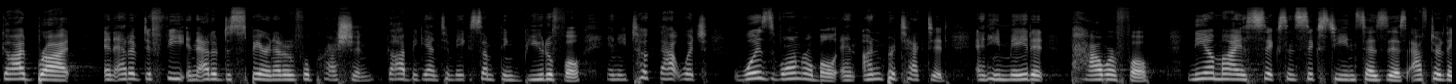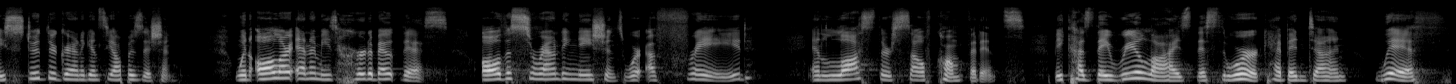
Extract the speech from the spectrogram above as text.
God brought, and out of defeat and out of despair and out of oppression, God began to make something beautiful. And He took that which was vulnerable and unprotected and He made it powerful. Nehemiah 6 and 16 says this after they stood their ground against the opposition, when all our enemies heard about this, all the surrounding nations were afraid and lost their self confidence because they realized this work had been done with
